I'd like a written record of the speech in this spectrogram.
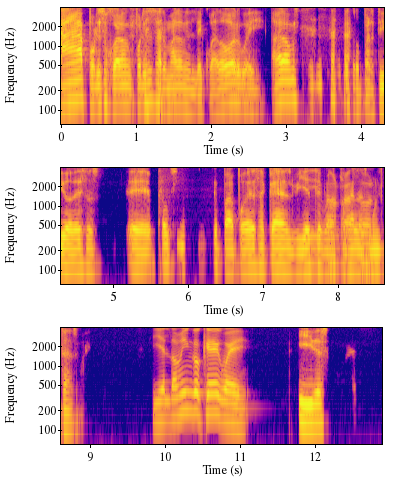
Ah, por eso jugaron, por eso se armaron el de Ecuador, güey. Ahora vamos a tener otro partido de esos eh, próximamente para poder sacar el Sí, billete para pagar las multas, güey. ¿Y el domingo qué, güey? Y después,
